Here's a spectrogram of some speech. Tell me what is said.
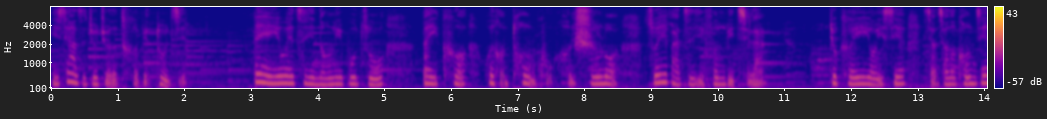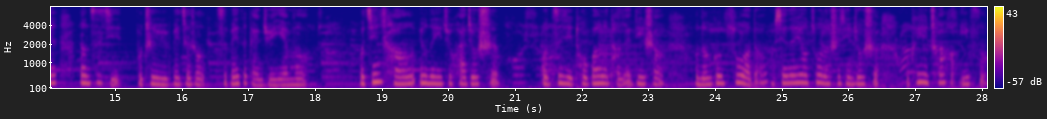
一下子就觉得特别妒忌。但也因为自己能力不足，那一刻会很痛苦、很失落，所以把自己封闭起来。就可以有一些想象的空间，让自己不至于被这种自卑的感觉淹没。我经常用的一句话就是：我自己脱光了躺在地上，我能够做的，我现在要做的事情就是，我可以穿好衣服，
